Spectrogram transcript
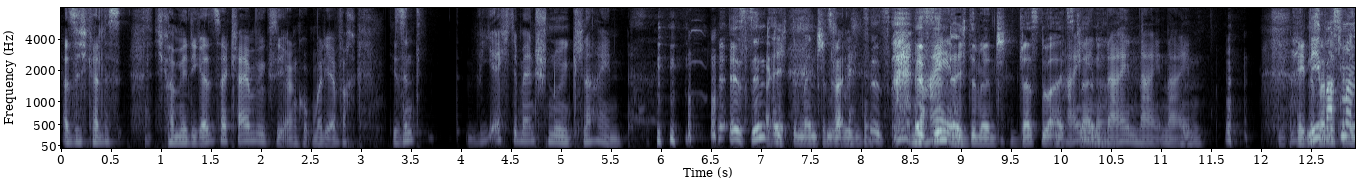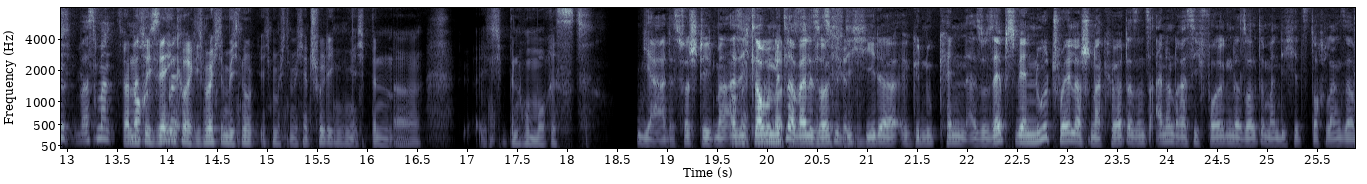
also ich kann das, ich kann mir die ganze Zeit Kleinwüchsige angucken, weil die einfach, die sind wie echte Menschen nur in klein. Es sind Okay, echte Menschen war- übrigens. Es, es Nein. sind echte Menschen. Das nur als nein, kleiner. nein, nein, nein. nee, das Nee, war was man, natürlich- was man. Das war natürlich sehr inkorrekt. Ich möchte mich nur, ich möchte mich entschuldigen. Ich bin, äh, ich bin Humorist. Ja, das versteht man. Also ich glaube, mittlerweile sollte finden. dich jeder äh, genug kennen. Also selbst wer nur Trailerschnack hört, da sind es 31 Folgen, da sollte man dich jetzt doch langsam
